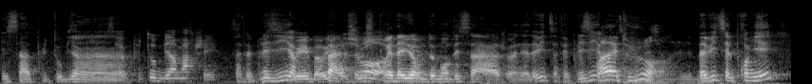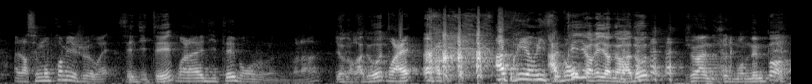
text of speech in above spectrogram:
Et ça a plutôt bien. Ça a plutôt bien marché. Ça fait plaisir. Oui, bah oui, Enfin, je, pourrais d'ailleurs me demander ça à Joanne et à David. Ça fait plaisir. Ouais, toujours. David, c'est le premier. Alors, c'est mon premier jeu, ouais. C'est édité. Voilà, édité, bon, je- voilà. Il y en aura d'autres. Ouais. A priori, A c'est bon. priori, il y en aura d'autres. Joanne, je ne demande même pas.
